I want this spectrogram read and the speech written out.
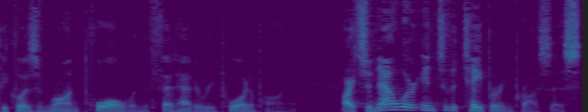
because of Ron Paul when the Fed had a report upon it. All right, so now we're into the tapering process.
